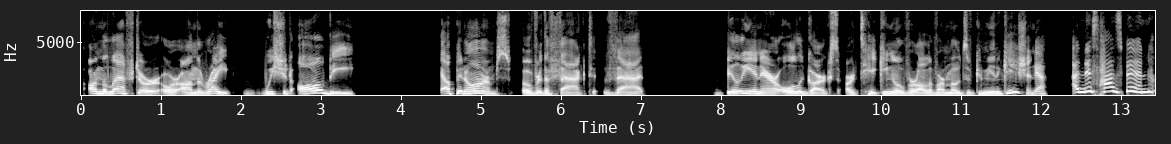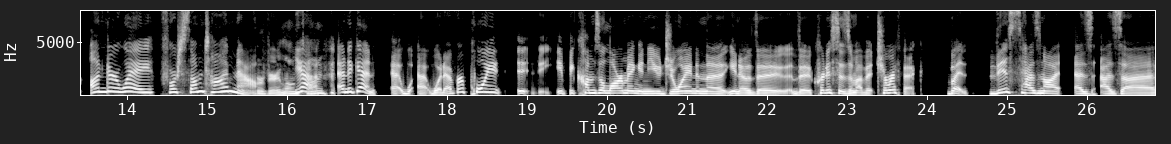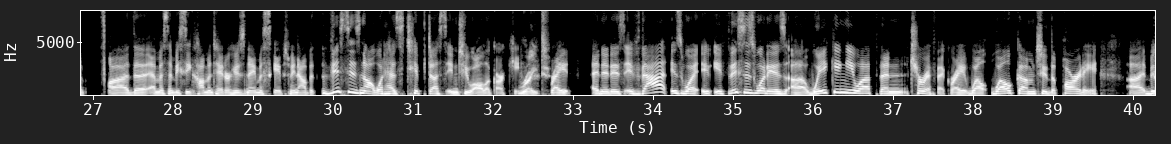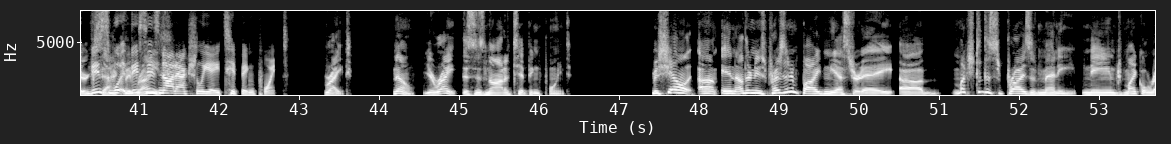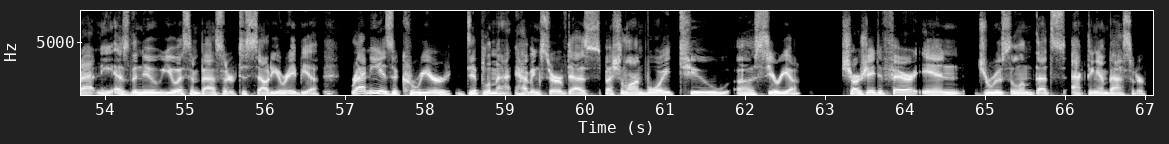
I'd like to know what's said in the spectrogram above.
on the left or or on the right, we should all be up in arms over the fact that billionaire oligarchs are taking over all of our modes of communication. Yeah. And this has been underway for some time now. For a very long yeah. time. And again, at, at whatever point it, it becomes alarming and you join in the, you know, the the criticism of it, terrific. But this has not, as as uh, uh, the MSNBC commentator whose name escapes me now, but this is not what has tipped us into oligarchy. Right. Right. And it is if that is what if, if this is what is uh, waking you up, then terrific, right? Well, welcome to the party. Uh, but You're this exactly this right. is not actually a tipping point. Right. No, you're right. This is not a tipping point. Michelle, um, in other news, President Biden yesterday, uh, much to the surprise of many, named Michael Ratney as the new U.S. ambassador to Saudi Arabia. Ratney is a career diplomat, having served as special envoy to uh, Syria, charge d'affaires in Jerusalem, that's acting ambassador,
